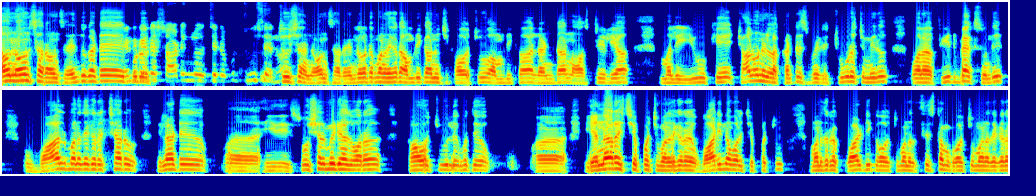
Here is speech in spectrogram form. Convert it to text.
అవును అవును సార్ అవును సార్. ఎందుకంటే ఇప్పుడు స్టార్టింగ్లో వచ్చేటప్పుడు చూసాను చూశాను అవును సార్. ఎందుకంటే మన దగ్గర అమెరికా నుంచి కావచ్చు అమెరికా లండన్ ఆస్ట్రేలియా మళ్ళీ యూకే చాలా ఉన్నాయి ఇలా కంట్రీస్ మీరు చూడొచ్చు మీరు వాళ్ళ ఫీడ్బ్యాక్స్ ఉంది. వాళ్ళు మన దగ్గర వచ్చారు. ఇలాంటి ఇది సోషల్ మీడియా ద్వారా కావచ్చు లేకపోతే ఎన్ఆర్ఎస్ చెప్పొచ్చు మన దగ్గర వాడిన వాళ్ళు చెప్పొచ్చు మన దగ్గర క్వాలిటీ కావచ్చు మన సిస్టమ్ కావచ్చు మన దగ్గర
